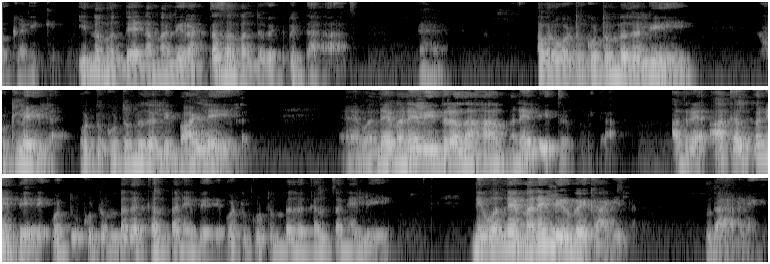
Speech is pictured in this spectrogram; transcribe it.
ಒಕ್ಕಣಿಕೆ. ಇನ್ನು ಮುಂದೆ ನಮ್ಮಲ್ಲಿ ರಕ್ತ ಸಂಬಂಧಗಳಿಲ್ಲ ಅವರ ಅವರು ಒಟ್ಟು ಕುಟುಂಬದಲ್ಲಿ ಹುಟ್ಲೇ ಇಲ್ಲ, ಒಟ್ಟು ಕುಟುಂಬದಲ್ಲಿ ಬಾಳಲೇ ಇಲ್ಲ. ಒಂದೇ ಮನೆಯಲ್ಲಿ ಇದ್ರಲ್ಲ ಆ ಮನೆಯಲ್ಲಿ ಇದ್ರು ಈಗ. ಆದರೆ ಆ ಕಲ್ಪನೆ ಬೇರೆ, ಒಟ್ಟು ಕುಟುಂಬದ ಕಲ್ಪನೆ ಬೇರೆ. ಒಟ್ಟು ಕುಟುಂಬದ ಕಲ್ಪನೆಯಲ್ಲಿ ನೀವು ಒಂದೇ ಮನೆಯಲ್ಲಿ ಇರಬೇಕಾಗಿಲ್ಲ. ಉದಾಹರಣೆಗೆ,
